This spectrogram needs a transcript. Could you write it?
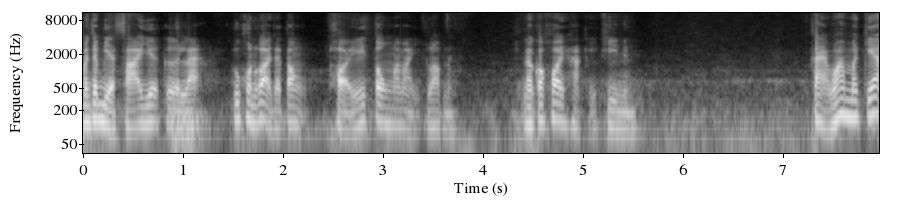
มันจะเบียดซ้ายเยอะเกินแล้วทุกคนก็อาจจะต้องถอยตรงมาใหม่อีกรอบหนึ่งแล้วก็ค่อยหักอีกทีหนึ่งแต่ว่าเมื่อกี้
